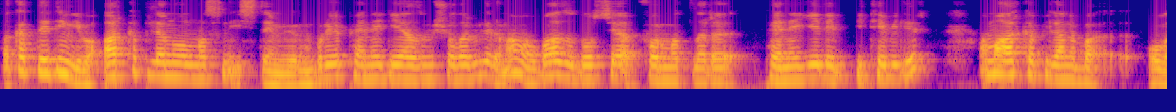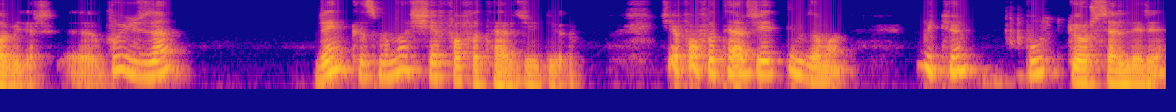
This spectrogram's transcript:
Fakat dediğim gibi arka planı olmasını istemiyorum. Buraya PNG yazmış olabilirim ama bazı dosya formatları PNG ile bitebilir ama arka planı olabilir. Ee, bu yüzden renk kısmında şeffafı tercih ediyorum. Şeffafı tercih ettiğim zaman bütün bulut görselleri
